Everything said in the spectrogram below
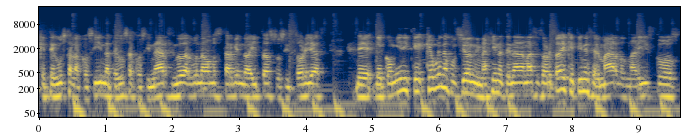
que te gusta la cocina, te gusta cocinar, sin duda alguna vamos a estar viendo ahí todas tus historias de, de comida y qué, qué, buena función, imagínate nada más, y sobre todo de que tienes el mar, los mariscos,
